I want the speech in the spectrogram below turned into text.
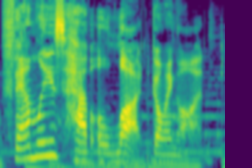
Families have a lot going on.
